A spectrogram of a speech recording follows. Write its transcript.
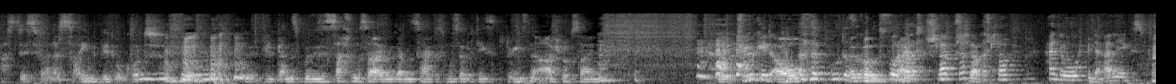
Was das für einer sein wird, oh Gott. Ich will ganz böse Sachen sagen den ganzen Tag. Das muss ja richtig ein riesen Arschloch sein. Die Tür geht auf. Gut, dass dann kommt rein. Schlapp, schlapp, schlapp. Hallo, ich bin der Alex.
